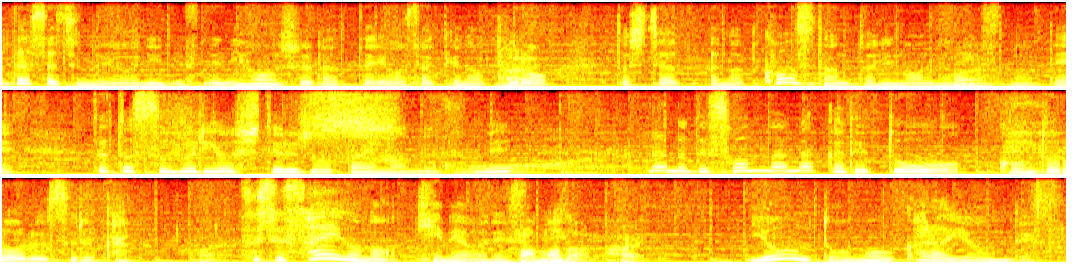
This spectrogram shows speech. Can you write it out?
私たちのようにですね日本酒だったりお酒のプロとしては、あのコンスタントに飲んでますので、ずっと素振りをしてる状態なんですね。なのでそんな中でどうコントロールするか、はい。そして最後の決めはですねあまだある。はい。酔うと思うから酔うんです。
